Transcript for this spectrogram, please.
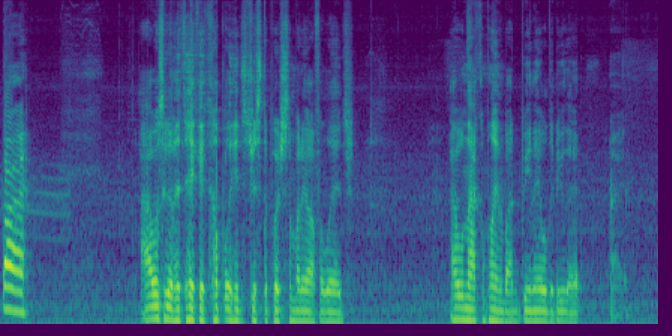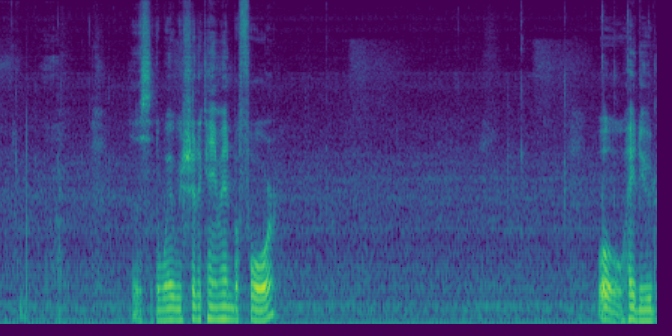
Bye. I was gonna take a couple of hits just to push somebody off a ledge. I will not complain about being able to do that. Alright. This is the way we should have came in before. Whoa, hey dude.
